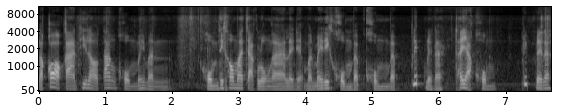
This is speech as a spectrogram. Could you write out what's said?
แล้วก็การที่เราตั้งคมให้มันคมที่เข้ามาจากโรงงานเลยเนี่ย มันไม่ได้คมแบบคมแบบปริ๊บเลยนะ ถ้าอยากคมปริ๊บเลยนะ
